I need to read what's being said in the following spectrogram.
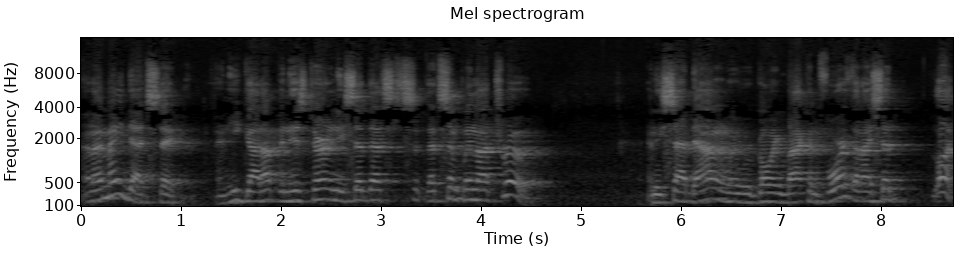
and I made that statement. And he got up in his turn and he said, that's, that's simply not true. And he sat down and we were going back and forth, and I said, Look,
